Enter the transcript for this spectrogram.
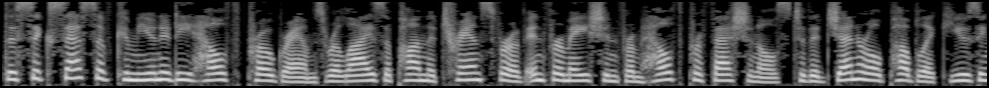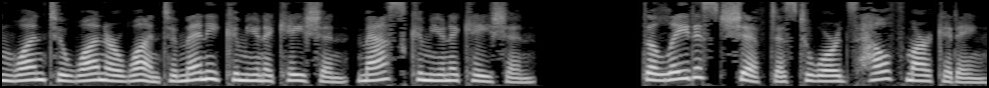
The success of community health programs relies upon the transfer of information from health professionals to the general public using one-to-one -one or one-to-many communication, mass communication. The latest shift is towards health marketing.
